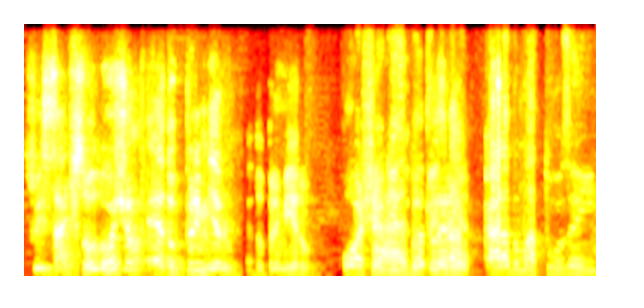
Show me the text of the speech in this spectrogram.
Suicide Solution é do primeiro. É do primeiro. Pô, achei o Ah, Giz do Butler a cara do Matusa, hein?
